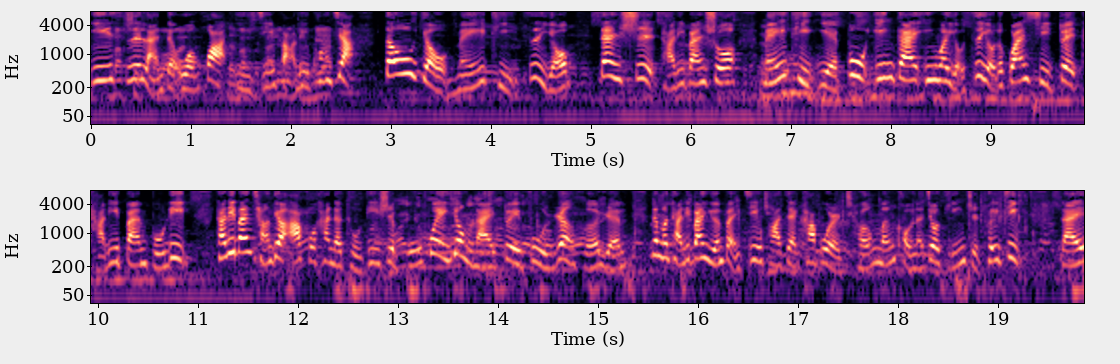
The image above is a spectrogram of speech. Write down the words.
伊斯兰的文化以及法律框架，都有媒体自由。但是塔利班说，媒体也不应该因为有自由的关系对塔利班不利。塔利班强调，阿富汗的土地是不会用来对付任何人。那么，塔利班原本计划在喀布尔城门口呢就停止推进，来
